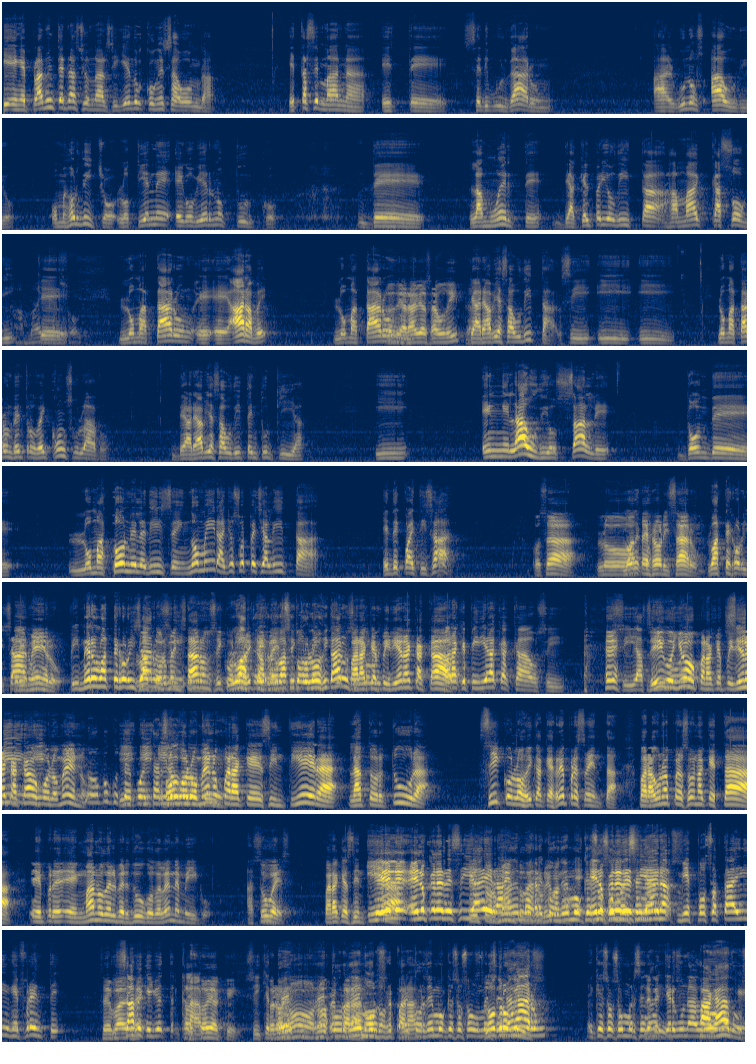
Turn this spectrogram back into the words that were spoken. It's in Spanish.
Y en el plano internacional, siguiendo con esa onda, esta semana este, se divulgaron algunos audios, o mejor dicho, lo tiene el gobierno turco, de la muerte de aquel periodista Jamal Khashoggi, que lo mataron, eh, eh, árabe, lo mataron... de Arabia Saudita. De Arabia Saudita, sí, y, y lo mataron dentro del consulado de Arabia Saudita en Turquía y en el audio sale donde los matones le dicen, no mira, yo soy especialista en descuartizar. O sea, lo, aterrorizaron. Lo aterrorizaron. Primero. Primero lo aterrorizaron. Lo atormentaron psicológicamente. Lo atormentaron para que pidiera cacao. Para que pidiera cacao, sí. Digo yo, para que pidiera cacao por lo menos. No, porque usted puede estar o por lo menos para que sintiera la tortura psicológica que representa para una persona que está en, manos del verdugo, del enemigo. Así ¿Tú ves? Para que sintiera Y él, lo que le decía era, además recordemos que él lo que le decía era, mi esposa está ahí en el frente, y sabe que yo estoy aquí. Sí, que Pero no, no, recordemos, recordemos que esos son mercenarios. Lo drogaron. Es que esos son mercenarios. Le metieron una pagados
